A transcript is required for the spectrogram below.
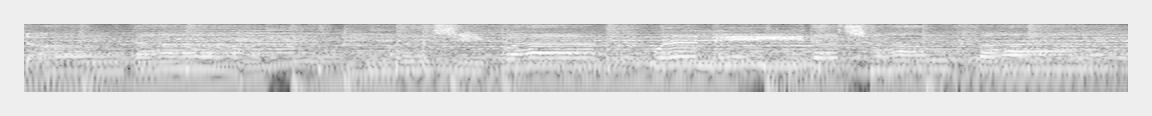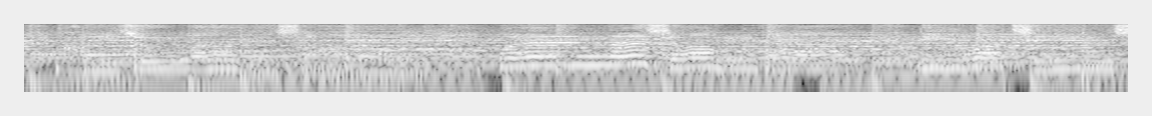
长大，因为习惯吻你的长发，挥出梦想，温暖胸膛，你我紧相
